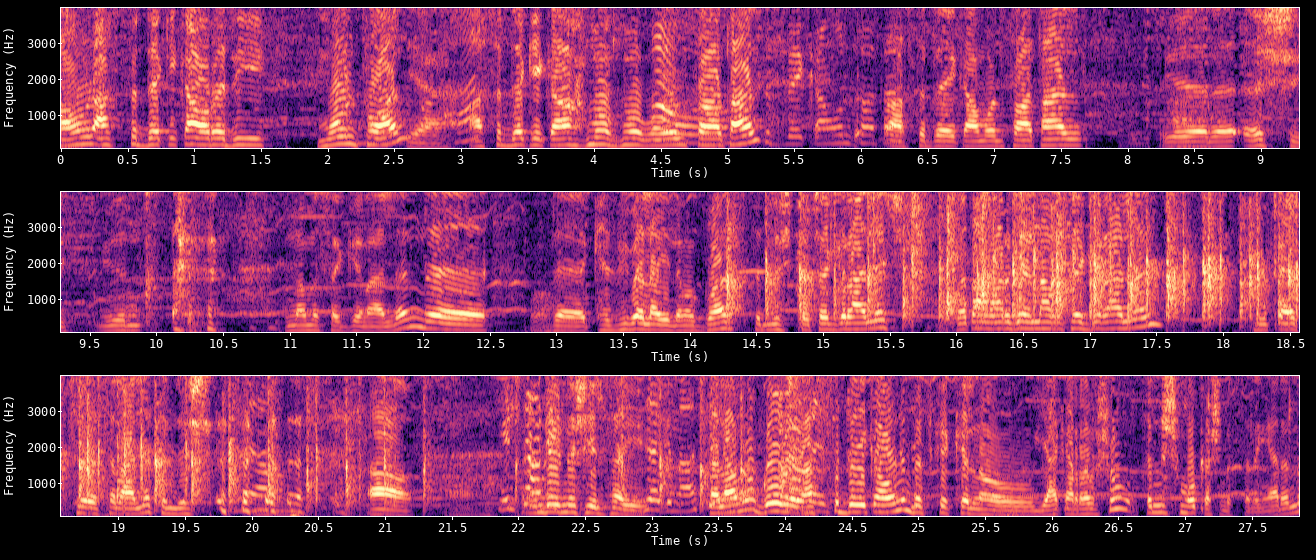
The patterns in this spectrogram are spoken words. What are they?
አሁን አስር ደቂቃ already ሞልቷል። አስር ደቂቃ ሞልቷታል። አስር ደቂቃ ሞልቷታል። እሺ እናመሰግናለን። ከዚህ በላይ ለመጓዝ ትንሽ ተቸግራለች። በጣም አድርገን እናመሰግናለን። ሙቀት ስላለ ትንሽ አዎ። እንዴት ነሽ ኤልሳዬ? ሰላም ነው? ጎበዝ። አስር ደቂቃውንም በትክክል ነው ያቀረብሽው። ትንሽ ሞቀሽ መሰለኝ አይደለ?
